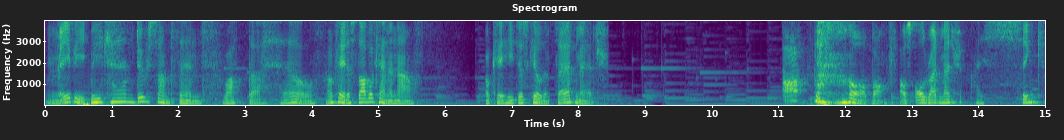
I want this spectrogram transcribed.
Maybe we can do something. What the hell? Okay, the double cannon now. Okay, he just killed him. Sad match. Ah. oh, bonk. I was all right match, I think.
